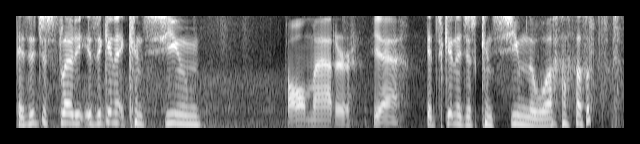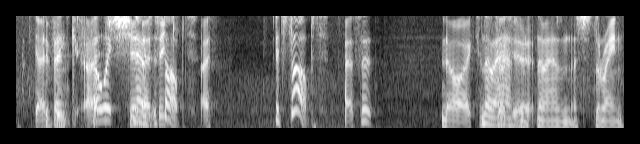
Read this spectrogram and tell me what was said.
Is it just slowly? Is it gonna consume? All matter. Yeah. It's gonna just consume the world. I think. oh uh, wait, Sjin, no, I it think- stopped. I, It stopped. That's it? No, I can No, it hasn't. it. No, it hasn't. That's just the rain.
